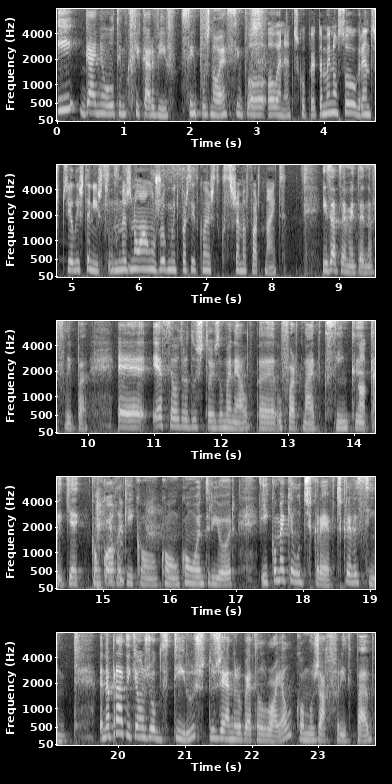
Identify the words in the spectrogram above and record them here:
e ganha o último que ficar vivo. Simples, não é? Simples. Oh, oh, Ana, desculpa, eu também não sou grande especialista nisto, mas não há um jogo muito parecido com este que se chama Fortnite. Exatamente, Ana Filipa. É, essa é outra dos gestões do Manel, eh, o Fortnite, que sim, que, Ok. que- que é- concorre aqui com, com, com o anterior. E como é que ele o descreve? Descreve assim: na prática é um jogo de tiros do género Battle Royale, como já referido PUBG.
